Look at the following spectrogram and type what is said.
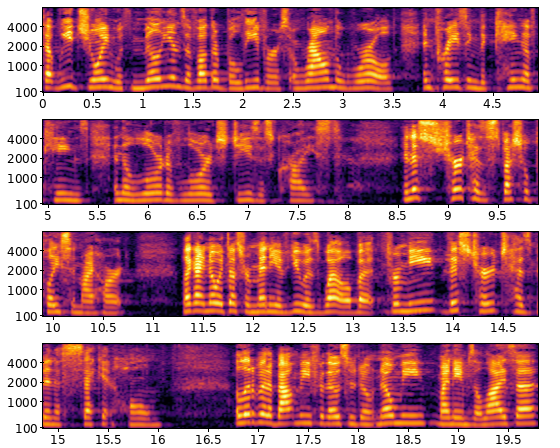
that we join with millions of other believers around the world in praising the King of Kings and the Lord of Lords, Jesus Christ. And this church has a special place in my heart. Like I know it does for many of you as well, but for me, this church has been a second home. A little bit about me for those who don't know me. My name's Eliza,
